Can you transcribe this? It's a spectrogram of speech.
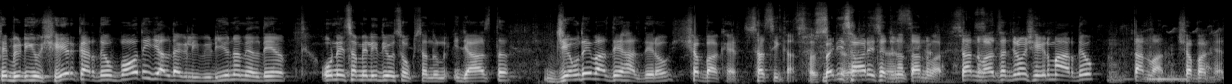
ਤੇ ਵੀਡੀਓ ਸ਼ੇਅਰ ਕਰ ਦਿਓ। ਬਹੁਤ ਹੀ ਜਲਦ ਅਗਲੀ ਵੀਡੀਓ ਨਾਲ ਮਿਲਦੇ ਆਂ ਉਹਨੇ ਸਮੇਂ ਲਈ ਦਿਓ ਸੁਖ ਸੰਧੂ ਨੂੰ ਇਜਾਜ਼ਤ। ਜਿਉਂਦੇ ਵਸਦੇ ਹੱਸਦੇ ਰਹੋ। ਸ਼ੱਬਾ ਖੈਰ। ਸਤਿ ਸ਼੍ਰੀ ਅਕਾਲ। ਬਾਈ ਜੀ ਸਾਰੇ ਸੱਜਣੋ ਧੰਨਵਾਦ। ਧੰਨਵਾਦ ਸੱਜਣੋ। ਸ਼ੇਅਰ ਮਾਰ ਦਿਓ। ਧੰਨਵਾਦ। ਸ਼ੱਬਾ ਖੈਰ।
